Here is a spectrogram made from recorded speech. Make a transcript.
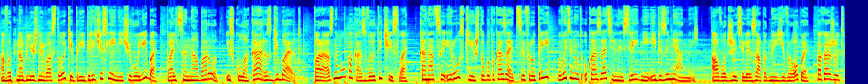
А вот на Ближнем Востоке при перечислении чего-либо пальцы наоборот, из кулака разгибают. По-разному показывают и числа. Канадцы и русские, чтобы показать цифру 3, вытянут указательный, средний и безымянный. А вот жители Западной Европы покажут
